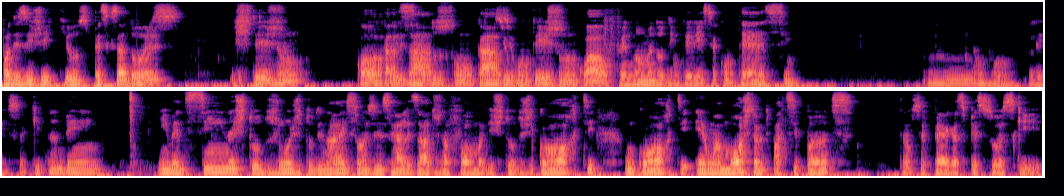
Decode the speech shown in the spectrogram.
pode exigir que os pesquisadores estejam colocalizados com o caso e o contexto no qual o fenômeno de interesse acontece. Hum, vou ler isso aqui também. Em medicina, estudos longitudinais são às vezes realizados na forma de estudos de coorte. Um coorte é uma amostra de participantes. Então, você pega as pessoas que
